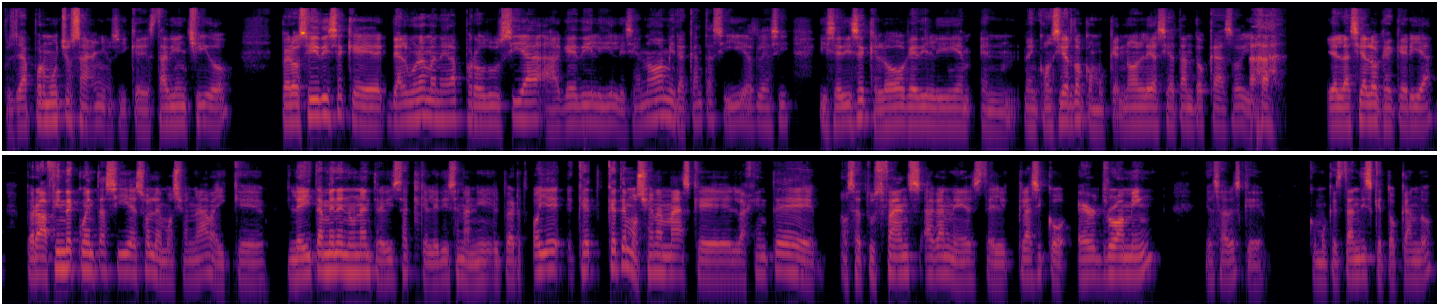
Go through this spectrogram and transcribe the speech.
pues ya por muchos años y que está bien chido. Pero sí dice que de alguna manera producía a Geddy Lee, le decía, no, mira, canta así, hazle así. Y se dice que luego Geddy Lee en, en, concierto como que no le hacía tanto caso y, Ajá. Y él hacía lo que quería, pero a fin de cuentas sí, eso le emocionaba y que leí también en una entrevista que le dicen a Neil Peart, oye, ¿qué, qué te emociona más? Que la gente, o sea, tus fans hagan este, el clásico air drumming, ya sabes que como que están disque tocando,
